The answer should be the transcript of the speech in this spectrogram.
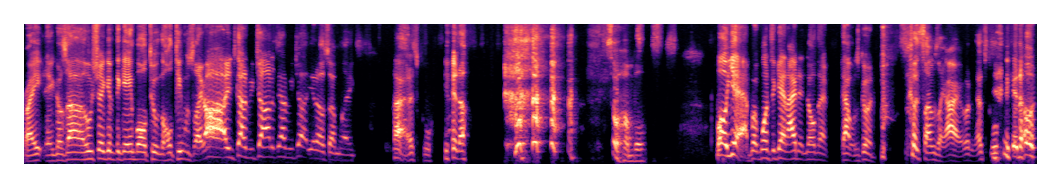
right? And he goes, uh, who should I give the game ball to? And the whole team was like, ah, it's gotta be John, it's gotta be John, you know. So I'm like, all right, that's cool. You know. so humble. Well, yeah, but once again, I didn't know that that was good. Because I was like, all right, that's cool. You know,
